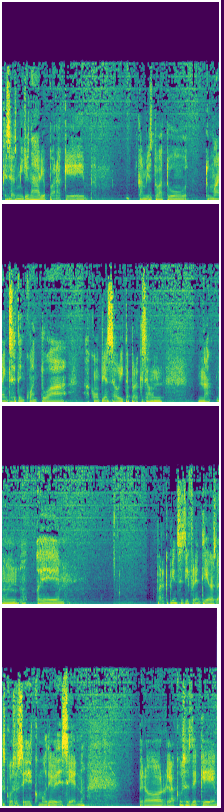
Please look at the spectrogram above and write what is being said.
que seas millonario, para que cambies toda tu, tu mindset en cuanto a, a cómo piensas ahorita, para que sea un, un para que pienses diferente y hagas las cosas eh, como debe de ser, ¿no? Pero la cosa es de que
